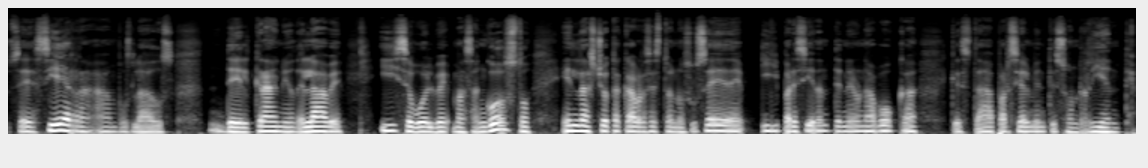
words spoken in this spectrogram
se cierra a ambos lados del cráneo del ave y se vuelve más angosto. En las chotacabras esto no sucede y parecieran tener una boca que está parcialmente sonriente.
